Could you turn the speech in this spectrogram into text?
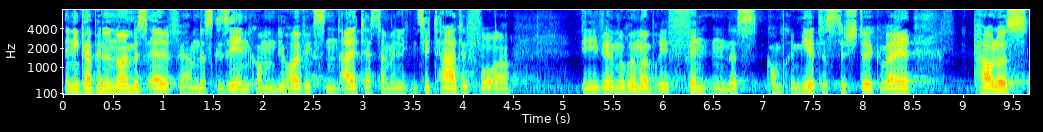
In den Kapiteln 9 bis 11, wir haben das gesehen, kommen die häufigsten alttestamentlichen Zitate vor, die wir im Römerbrief finden, das komprimierteste Stück, weil Paulus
